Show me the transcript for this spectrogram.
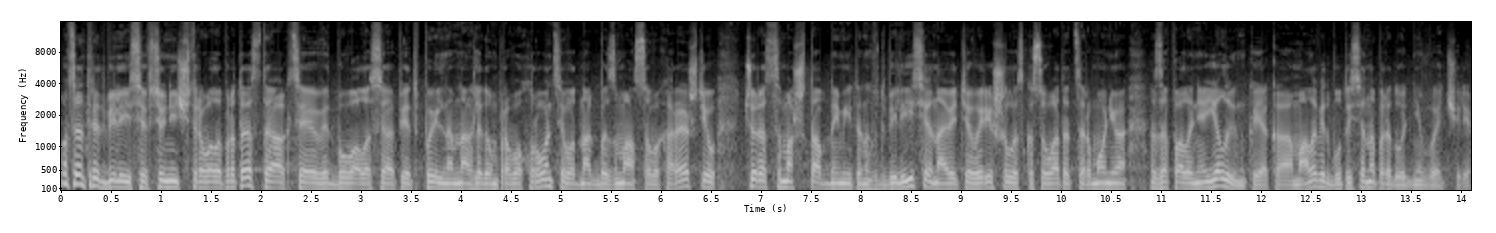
У центрі Тбілісі всю ніч тривали протести. Акція відбувалася під пильним наглядом правоохоронців, однак без масових арештів. Через масштабний мітинг в Тбілісі навіть вирішили скасувати церемонію запалення ялинки, яка мала відбутися напередодні ввечері.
